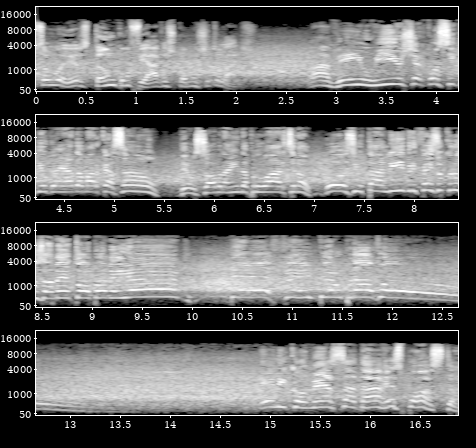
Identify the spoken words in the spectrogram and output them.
são goleiros tão confiáveis como os titulares. Lá vem o Wilcher, conseguiu ganhar da marcação. Deu sobra ainda para o Arsenal. Ozil tá livre, fez o cruzamento. Aubameyang defendeu bravo. Ele começa a dar a resposta.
